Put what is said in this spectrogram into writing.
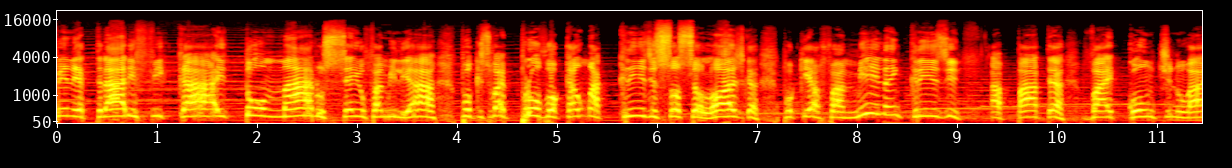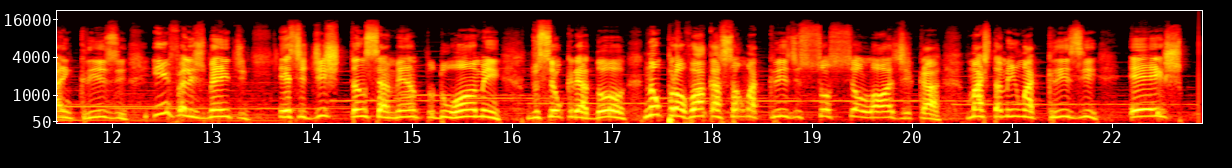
penetrar e ficar e tomar o seio familiar, porque isso vai provocar uma crise sociológica, porque a família em crise, a pátria vai continuar em crise. Infelizmente, esse distanciamento do homem do seu criador não provoca só uma crise sociológica, mas também uma crise espiritual.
